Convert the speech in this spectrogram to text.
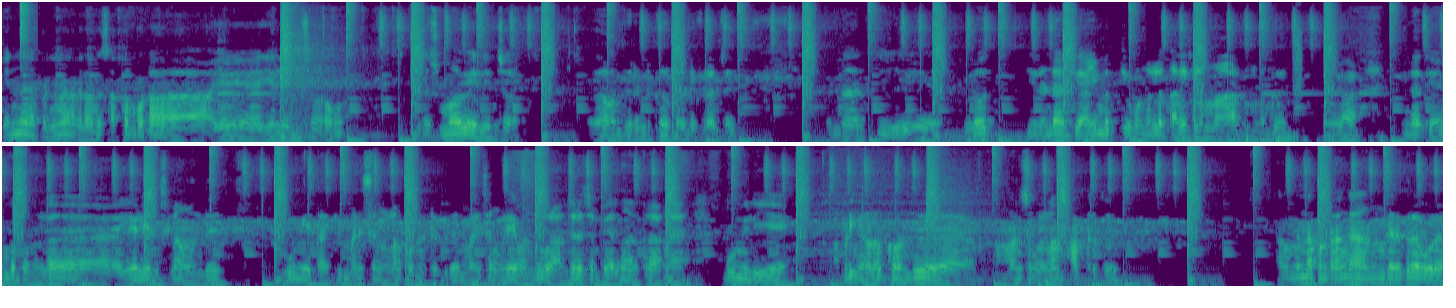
என்ன அப்படின்னா அதில் வந்து சத்தம் போட்டால் ஏலியன்ஸ் வரும். இல்லை சும்மாவே ஏலியன்ஸ் வரும். இதுதான் வந்து ரெண்டுக்கும் இருக்கிற டிஃப்ரென்ஸு ரெண்டாயிரத்தி இருபத்தி ரெண்டாயிரத்தி ஐம்பத்தி ஒன்றில் கதைக்களம் நடக்குது சரிங்களா? ரெண்டாயிரத்தி ஐம்பத்தொன்னில் ஏலியன்ஸ்லாம் வந்து பூமியை தாக்கி மனுஷங்கள்லாம் கொண்டுட்டு இருக்குது மனுஷங்களே வந்து ஒரு அஞ்சு லட்சம் பேர் தான் இருக்கிறாங்க பூமியிலேயே அப்படிங்கிற அளவுக்கு வந்து மனுஷங்கள்லாம் சாப்பிட்ருது அவங்க என்ன பண்ணுறாங்க அங்கே இருக்கிற ஒரு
